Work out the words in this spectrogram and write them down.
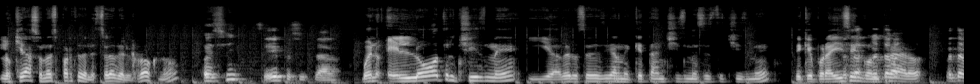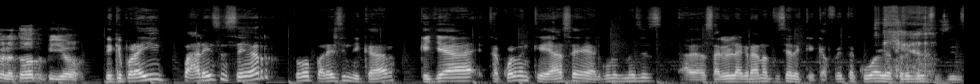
lo quieras o no es parte de la historia del rock, ¿no? Pues sí. Sí, pues sí, claro. Bueno, el otro chisme, y a ver ustedes díganme qué tan chisme es este chisme, de que por ahí se cuéntame. encontraron, Cuéntamelo todo, Pepillo. de que por ahí parece ser, todo parece indicar que ya, ¿se acuerdan que hace algunos meses ah, salió la gran noticia de que Café Tacuba había perdido sus, in-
